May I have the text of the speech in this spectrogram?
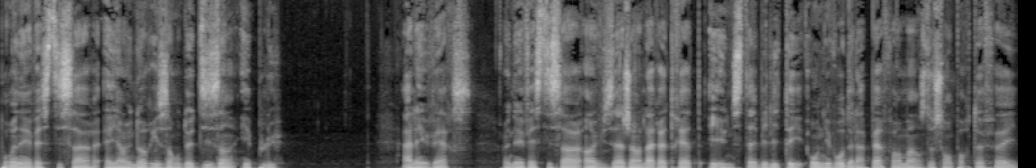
pour un investisseur ayant un horizon de 10 ans et plus. À l'inverse, un investisseur envisageant la retraite et une stabilité au niveau de la performance de son portefeuille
